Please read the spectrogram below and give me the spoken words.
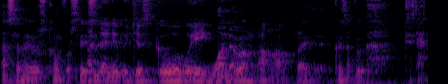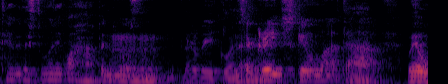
that's an hour's conversation. And then it would just go away. one hour, Uh-huh. right? Because I "Did I tell you the story? What happened?" Mhm. There we go. It's a great skill that to have. Well,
